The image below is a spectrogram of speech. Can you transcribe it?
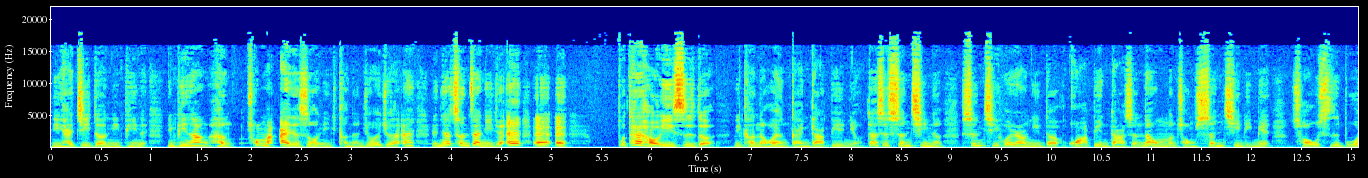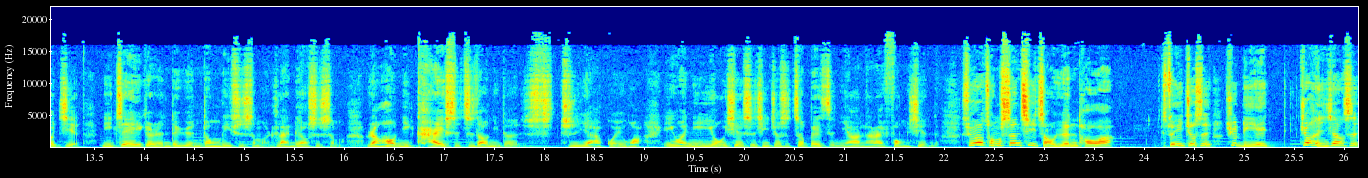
你还记得你平你平常很充满爱的时候，你可能就会觉得，哎，人家称赞你就哎哎哎。不太好意思的，你可能会很尴尬别扭。但是生气呢？生气会让你的话变大声。那我们从生气里面抽丝剥茧，你这一个人的原动力是什么？燃料是什么？然后你开始知道你的职涯规划，因为你有一些事情就是这辈子你要拿来奉献的，所以要从生气找源头啊。所以就是去理，就很像是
